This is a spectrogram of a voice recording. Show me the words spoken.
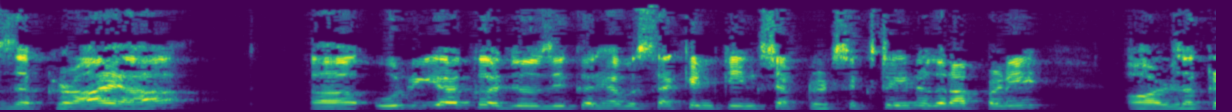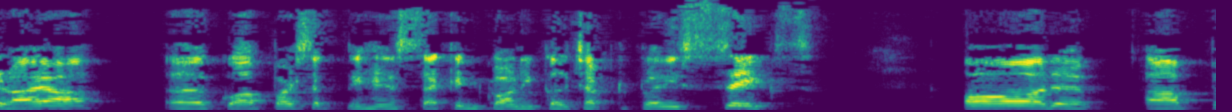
زکرایا اوریا کا جو ذکر ہے وہ سیکنڈ کنگ چیپٹر سکسٹین اگر آپ پڑھیں، اور زکرایا کو آپ پڑھ سکتے ہیں second Chronicle chapter twenty six اور آپ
